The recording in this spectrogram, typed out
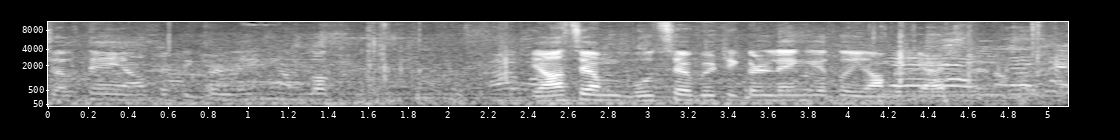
چلتے ہیں، یہاں پہ ٹکٹ لیں گے ہم لوگ۔ یہاں سے ہم بھوت سے ابھی ٹکٹ لیں گے تو یہاں پہ کیش لینا پڑے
